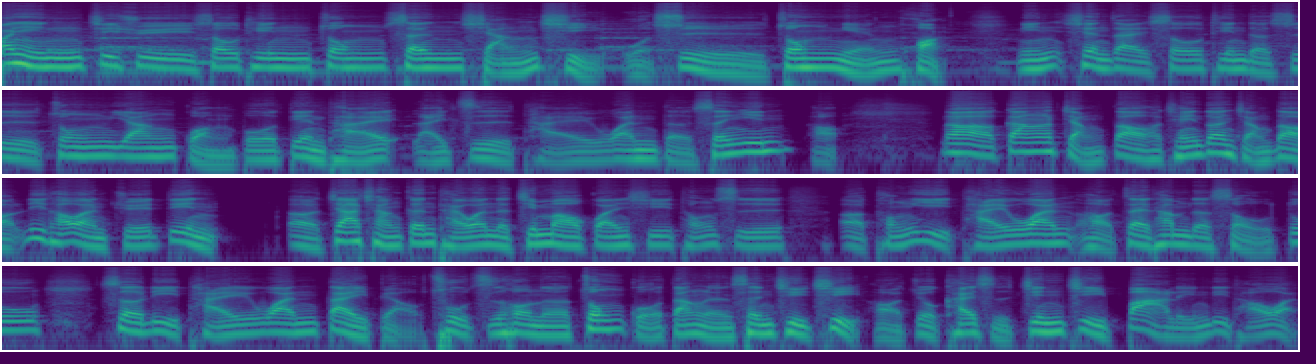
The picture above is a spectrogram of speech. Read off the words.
欢迎继续收听钟声响起，我是钟年晃。您现在收听的是中央广播电台来自台湾的声音。好，那刚刚讲到前一段讲到，立陶宛决定呃加强跟台湾的经贸关系，同时呃同意台湾哈在他们的首都设立台湾代表处之后呢，中国当然生气气啊，就开始经济霸凌立陶宛。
